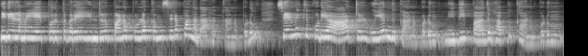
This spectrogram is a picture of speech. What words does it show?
நிதிநிலைமையை பொறுத்தவரை இன்று பணப்புழக்கம் சிறப்பானதாக காணப்படும். சேமிக்கக்கூடிய ஆற்றல் உயர்ந்து காணப்படும். நிதி பாதுகாப்பு காணப்படும்.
